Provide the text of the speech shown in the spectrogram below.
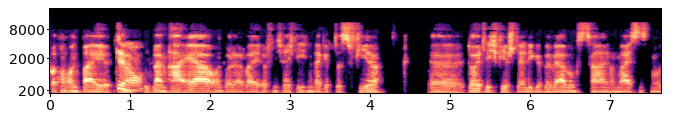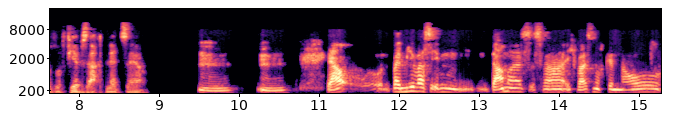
Genau. Und bei Genau. Beim HR und oder bei öffentlich-rechtlichen, da gibt es vier äh, deutlich vierstellige Bewerbungszahlen und meistens nur so vier bis acht Plätze, ja. Mhm. Mhm. Ja, und bei mir war es eben damals, es war, ich weiß noch genau,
